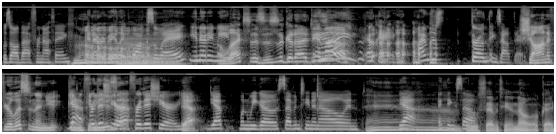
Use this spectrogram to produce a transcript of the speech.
was all that for nothing? And everybody like walks away. You know what I mean? Alexis, this is a good idea. Am I? Okay. I'm just throwing things out there. Sean, if you're listening, you can, yeah, can for you this use year. that? For this year. Yeah. Yep. Yep. When we go 17 and 0 and yeah, I think so. Ooh, 17 and 0. Okay.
